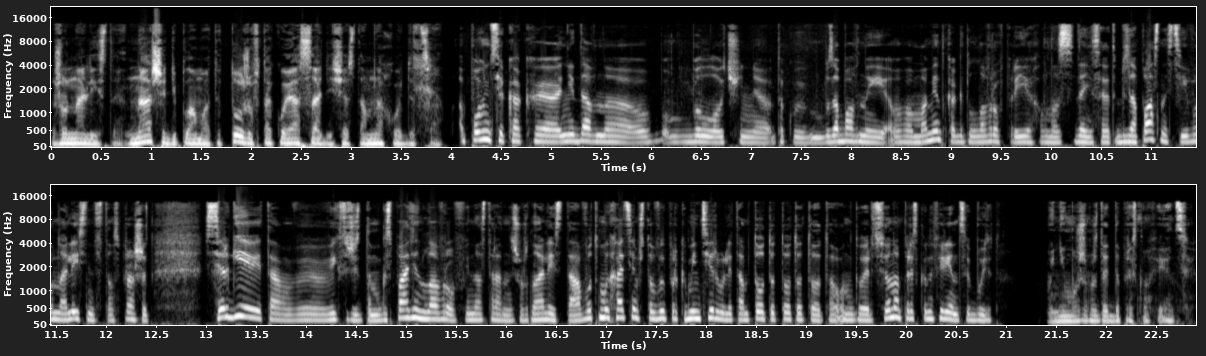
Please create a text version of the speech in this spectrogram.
журналисты, наши дипломаты тоже в такой осаде сейчас там находятся. А помните, как э, недавно был очень э, такой забавный э, момент, когда Лавров приехал на заседание Совета Безопасности, его на лестнице там спрашивают, Сергей там, Викторович, там, господин Лавров, иностранный журналист, а вот мы хотим, чтобы вы прокомментировали там то-то, то-то, то-то. Он говорит, все на пресс-конференции будет. Мы не можем ждать до пресс-конференции.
